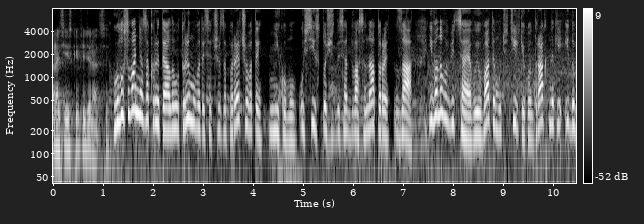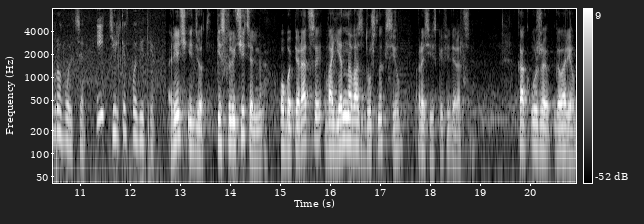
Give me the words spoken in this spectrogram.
Российской Федерации. Голосування закрите, але утримуватися чи заперечувати нікому. Усі 162 сенатори за. Іванов обіцяє, воюватимуть тільки контрактники і добровольці, і тільки в повітрі. Речь идет исключительно об операции военно-воздушных сил Российской Федерации. Как уже говорил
